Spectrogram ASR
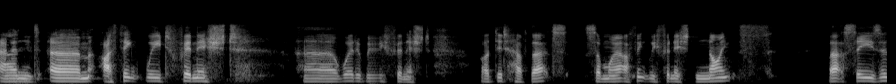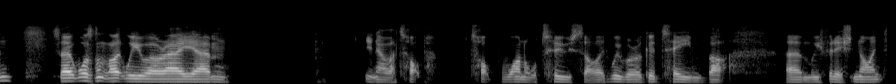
and um, I think we'd finished. Uh, where did we finish? I did have that somewhere. I think we finished ninth that season. So it wasn't like we were a, um, you know, a top top one or two side. We were a good team, but um, we finished ninth.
